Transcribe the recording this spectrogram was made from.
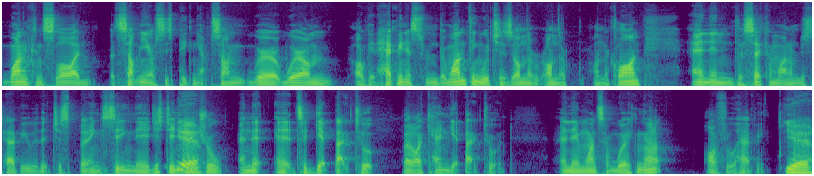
one can slide, but something else is picking up. So I'm where where I'm I'll get happiness from the one thing which is on the on the on the climb, and then the second one I'm just happy with it just being sitting there just in Yeah. neutral and that, and to get back to it. But I can get back to it, and then once I'm working on it, I feel happy. Yeah.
